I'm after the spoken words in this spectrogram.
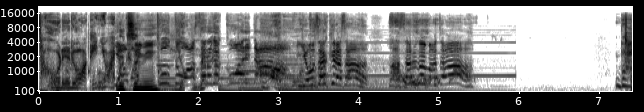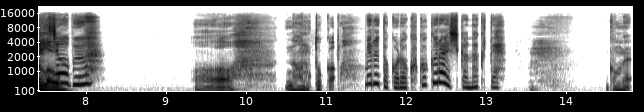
倒れるわけには Looks at me. とうとう浅野が壊れた夜桜さん浅野がまた大 Hello 丈夫ああ なんとか見るところここくらいしかなくてごめん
